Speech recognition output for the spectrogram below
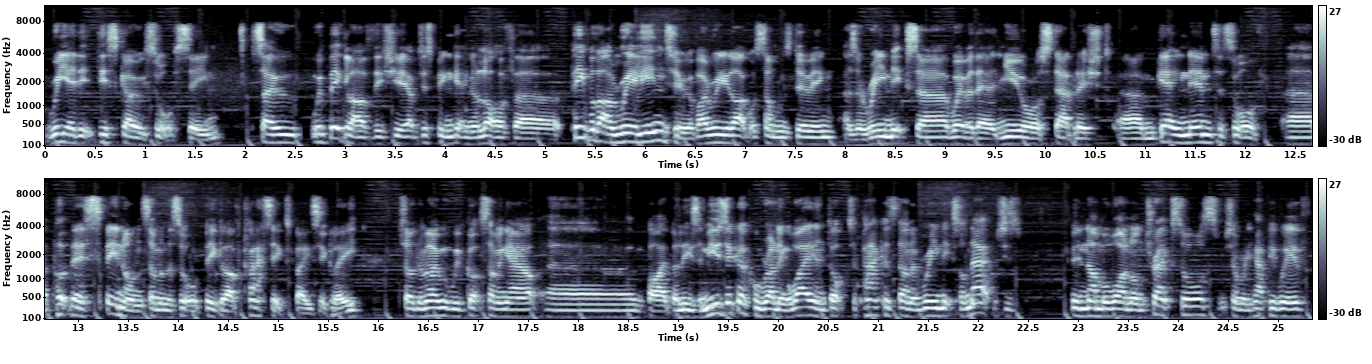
re-edit disco sort of scene. So with Big Love this year, I've just been getting a lot of uh, people that I'm really into. If I really like what someone's doing as a remixer, whether they're new or established, um, getting them to sort of uh, put their spin on some of the sort of Big Love classics, basically. So at the moment, we've got something out uh, by Beliza Musica called Running Away, and Dr. Pack has done a remix on that, which has been number one on Traxsource, which I'm really happy with.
